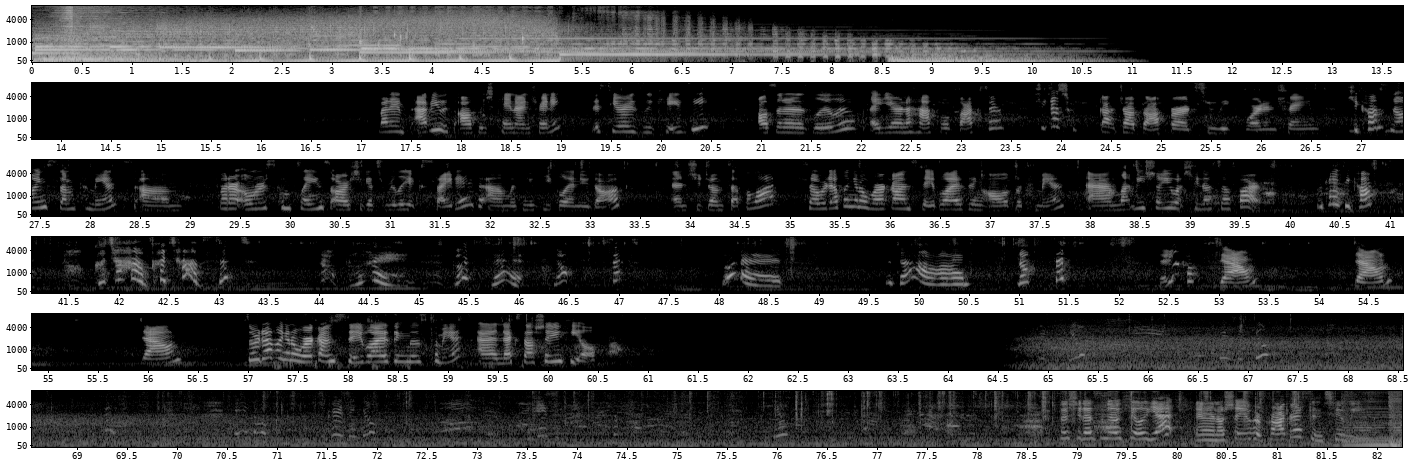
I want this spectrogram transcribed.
My name's Abby with Off Leash Canine Training. This here is Lucchese, also known as Lulu, a year and a half old boxer. She just got dropped off for our two week board and train. She comes knowing some commands, um, but our owner's complaints are she gets really excited um, with new people and new dogs, and she jumps up a lot. So we're definitely going to work on stabilizing all of the commands, and let me show you what she knows so far. Lucchese, come. Good job, good job. Sit. Good. Good sit. No, sit. Good. Good job. No, sit. There you go. Down. Down. Definitely going to work on stabilizing those commands, and next I'll show you heel. So she doesn't know heel yet, and I'll show you her progress in two weeks.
